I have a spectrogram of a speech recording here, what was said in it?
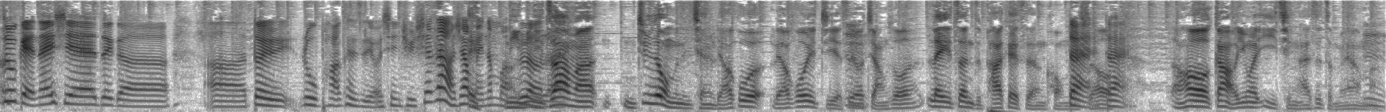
租给那些这个呃对入 podcast 有兴趣。现在好像没那么你你知道吗？你记得我们以前聊过聊过一集，也是有嗯讲说，那一阵子 podcast 很红的时候，对对，然后刚好因为疫情还是怎么样嘛，嗯，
